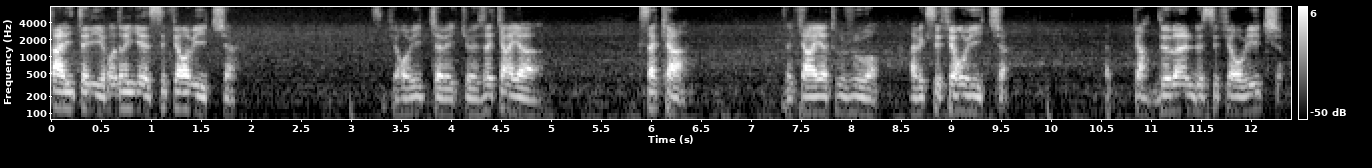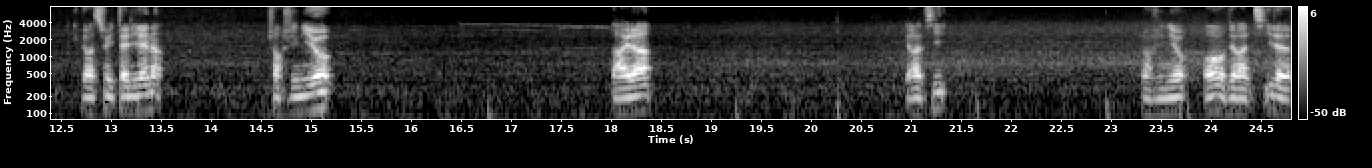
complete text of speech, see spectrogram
par l'Italie. Rodriguez, Seferovic. Seferovic avec euh, Zakaria. Xhaka. Zakaria toujours avec Seferovic. La perte de balle de Seferovic. Récupération italienne. Jorginho. là. Verratti. Jorginho. Oh, Verratti. La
